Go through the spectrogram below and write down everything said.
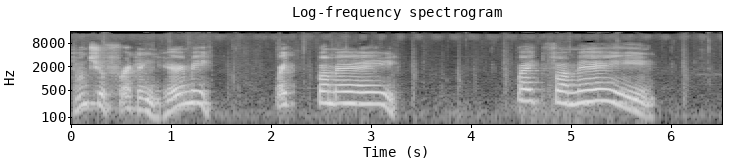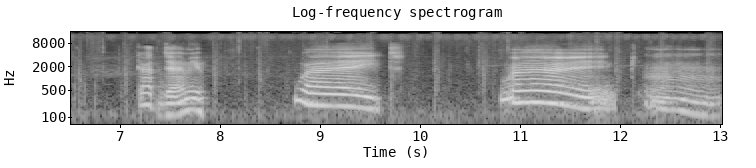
Don't you freaking hear me? Wait for me! Wait for me! God damn you. Wait! Wait! Mm.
